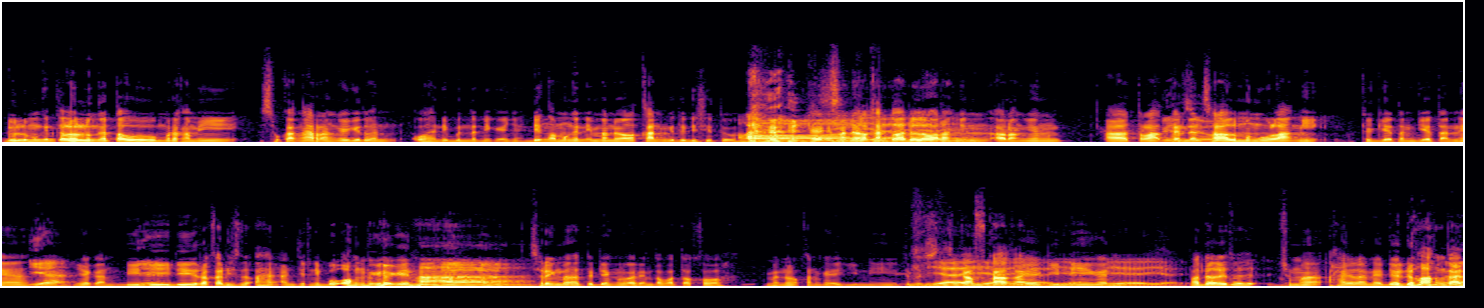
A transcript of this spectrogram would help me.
dulu mungkin kalau lu nggak tahu Murakami suka ngarang kayak gitu kan wah ini bener nih kayaknya dia ngomongin Immanuel Kant gitu di situ Oh, kayak Immanuel Kant iya, tuh adalah iya, orang iya. yang orang yang uh, telaten dan Filsuf. selalu mengulangi kegiatan-kegiatannya Iya. ya kan di Iya. di direka di situ ah anjir nih bohong ya kan Hahaha. sering banget tuh dia ngeluarin tokoh-tokoh Immanuel Kant kayak gini terus Iya, Kafka iya, kayak iya, gini iya, kan Iya iya. padahal itu cuma highlightnya dia doang kan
